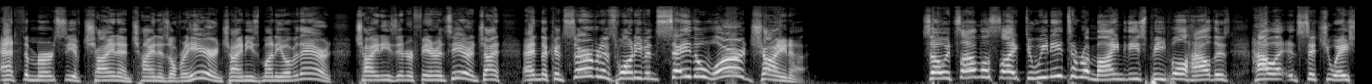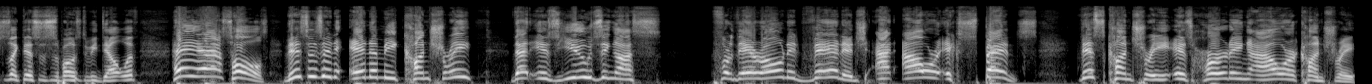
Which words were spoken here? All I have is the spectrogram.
at the mercy of China and China's over here and Chinese money over there and Chinese interference here and China and the conservatives won't even say the word China. So it's almost like do we need to remind these people how this how situations like this is supposed to be dealt with? Hey assholes, this is an enemy country that is using us for their own advantage at our expense. This country is hurting our country.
